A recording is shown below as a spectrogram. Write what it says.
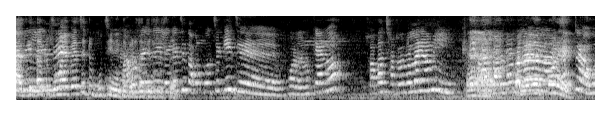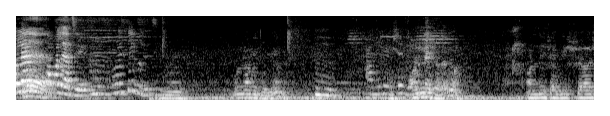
আজকে তো একটু সময় পেয়েছে একটু গুছিয়ে নিতে পেরেছে তখন বলছে কি যে কেন? সকাল ছটার বেলায় আমি হ্যাঁ, বেলায় পরে। একটা বলে হ্যাঁ। কপালে আছে। বুঝতেই বলেছি প্রণামী করি হ্যাঁ? হুম অন্বেষা তাই তো? অন্বেষা বিশ্বাস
